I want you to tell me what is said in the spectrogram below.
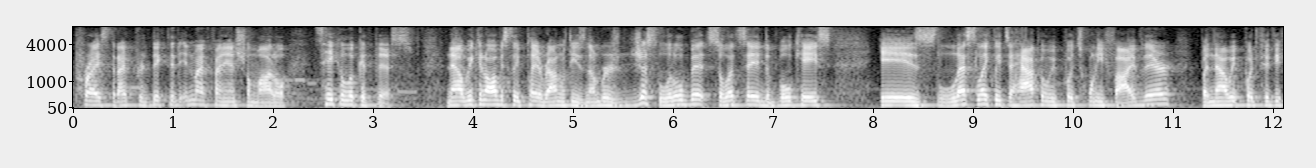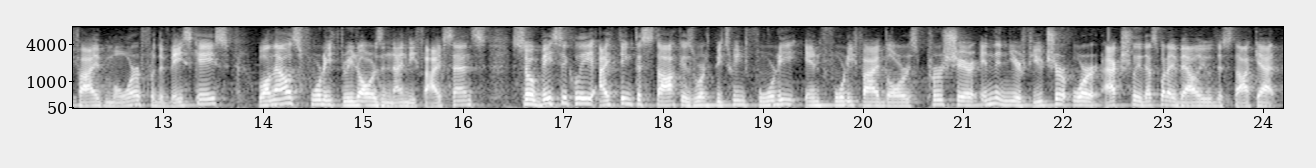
price that I predicted in my financial model. Take a look at this. Now we can obviously play around with these numbers just a little bit. So let's say the bull case is less likely to happen. We put 25 there but now we put 55 more for the base case. Well, now it's $43.95. So basically, I think the stock is worth between 40 and $45 per share in the near future, or actually that's what I value the stock at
